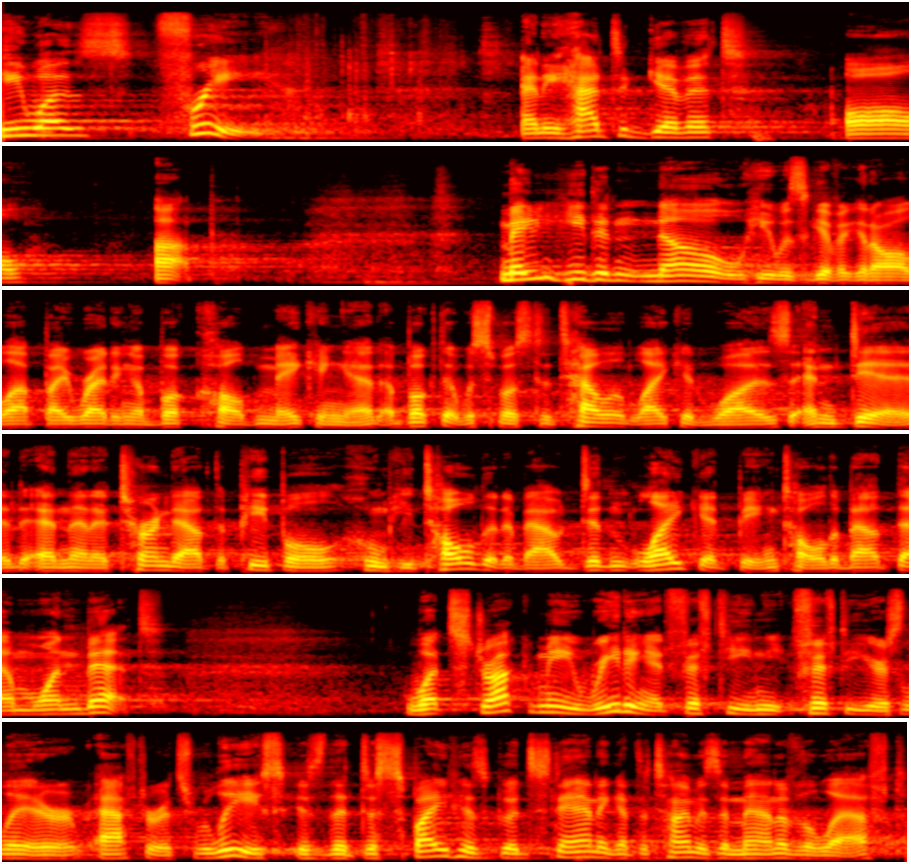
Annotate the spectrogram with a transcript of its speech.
He was free, and he had to give it all up. Maybe he didn't know he was giving it all up by writing a book called Making It, a book that was supposed to tell it like it was and did, and then it turned out the people whom he told it about didn't like it being told about them one bit. What struck me reading it 15, 50 years later after its release is that despite his good standing at the time as a man of the left,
